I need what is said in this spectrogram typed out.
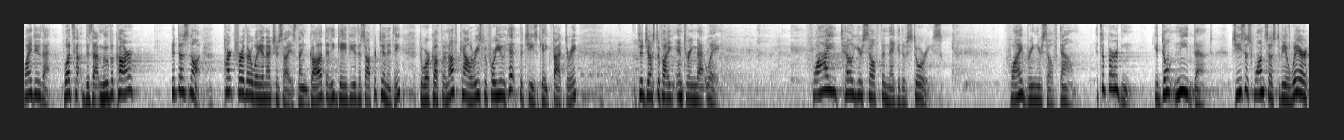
Why do that? What's, does that move a car? It does not. Park further away and exercise. Thank God that He gave you this opportunity to work off enough calories before you hit the Cheesecake Factory to justify entering that way. Why tell yourself the negative stories? Why bring yourself down? It's a burden. You don't need that. Jesus wants us to be aware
